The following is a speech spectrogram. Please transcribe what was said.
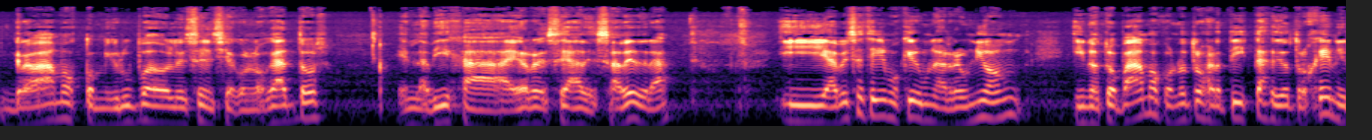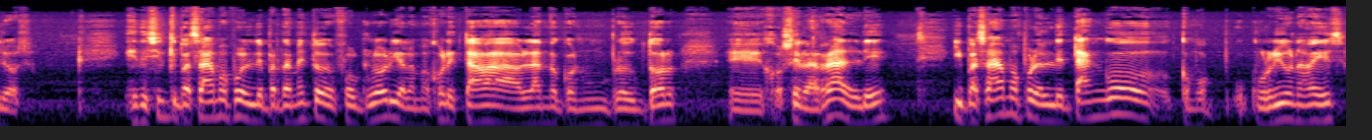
grabábamos con mi grupo de adolescencia, con los gatos, en la vieja RCA de Saavedra y a veces teníamos que ir a una reunión y nos topábamos con otros artistas de otros géneros. Es decir, que pasábamos por el departamento de folclore y a lo mejor estaba hablando con un productor, eh, José Larralde, y pasábamos por el de tango, como ocurrió una vez,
